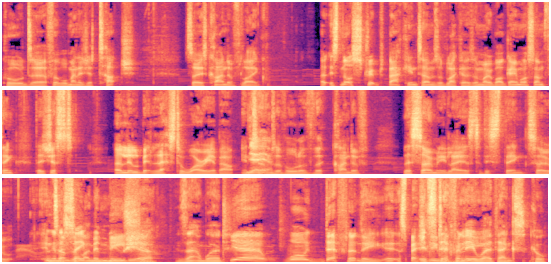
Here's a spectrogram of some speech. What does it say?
called uh, Football Manager Touch. So it's kind of like uh, it's not stripped back in terms of like as a mobile game or something. There's just a little bit less to worry about in Yeah, terms yeah. of all of the kind of. There's so many layers to this thing. So in I'm going to terms of like the media, Is that a word? yeah, well, definitely, especially It's definitely the- a word. Thanks. Cool.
